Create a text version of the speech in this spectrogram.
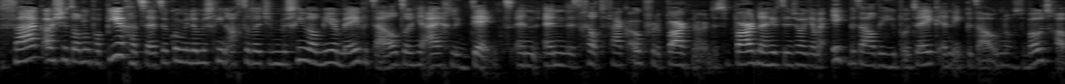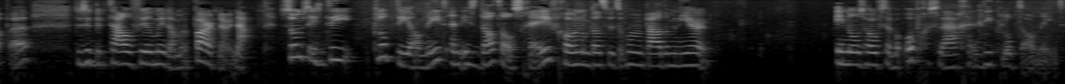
vaak als je het dan op papier gaat zetten, kom je er misschien achter dat je misschien wel meer meebetaalt dan je eigenlijk denkt. En, en dit geldt vaak ook voor de partner. Dus de partner heeft dan zo, ja, maar ik betaal de hypotheek en ik betaal ook nog de boodschappen. Dus ik betaal veel meer dan mijn partner. Nou, soms is die, klopt die al niet en is dat al scheef. Gewoon omdat we het op een bepaalde manier in ons hoofd hebben opgeslagen en die klopt al niet.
